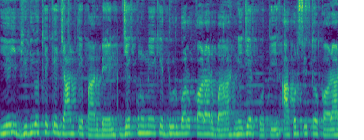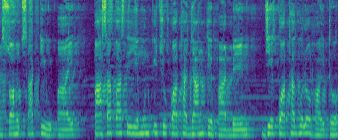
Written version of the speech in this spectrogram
এই ভিডিও থেকে জানতে পারবেন যে কোনো মেয়েকে দুর্বল করার বা নিজের প্রতি আকর্ষিত করার সহজ সাতটি উপায়। পাশাপাশি এমন কিছু কথা জানতে পারবেন যে কথাগুলো হয়তো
